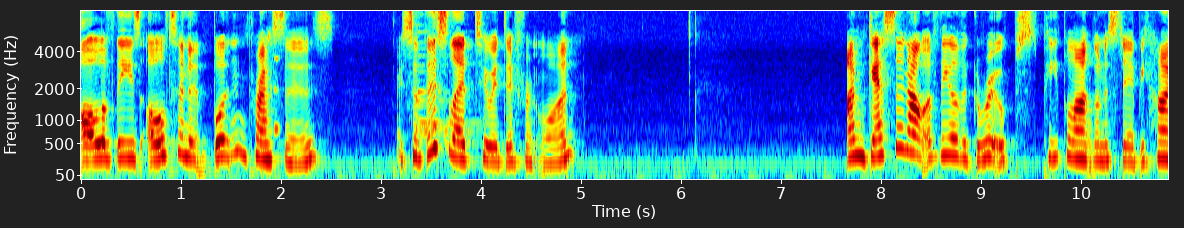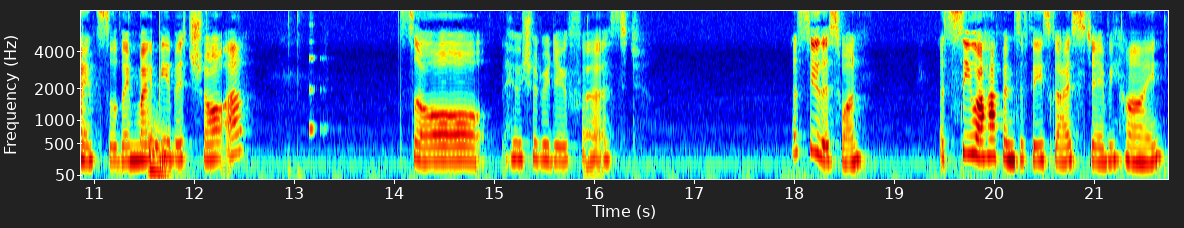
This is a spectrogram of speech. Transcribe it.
all of these alternate button presses. So this led to a different one. I'm guessing out of the other groups, people aren't going to stay behind, so they might be a oh. bit shorter. So, who should we do first? Let's do this one. Let's see what happens if these guys stay behind.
